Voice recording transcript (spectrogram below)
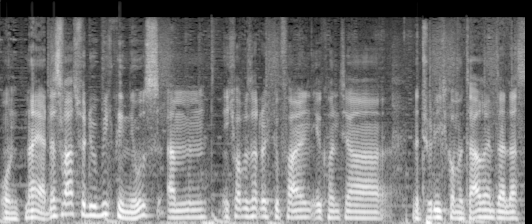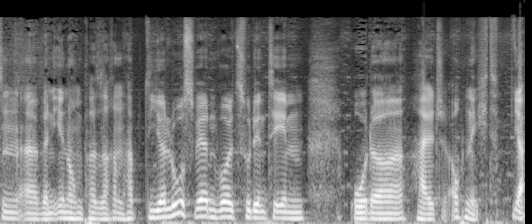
Und naja, das war's für die Weekly News. Ähm, ich hoffe, es hat euch gefallen. Ihr könnt ja natürlich Kommentare hinterlassen, äh, wenn ihr noch ein paar Sachen habt, die ihr loswerden wollt zu den Themen oder halt auch nicht. Ja,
